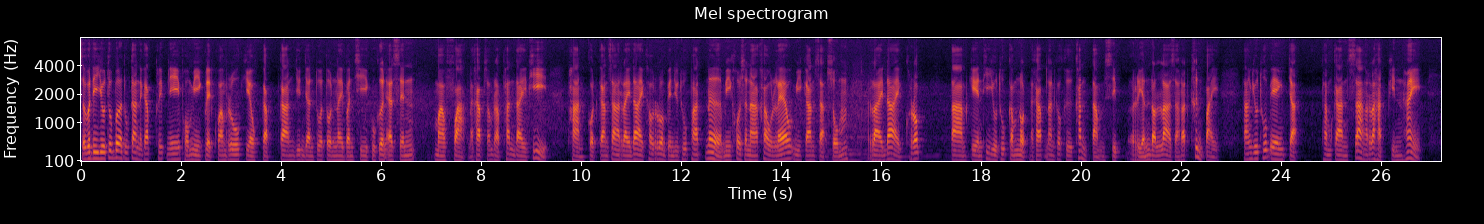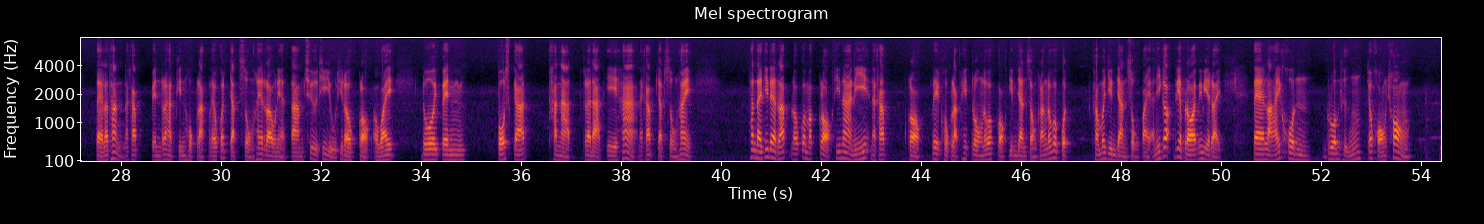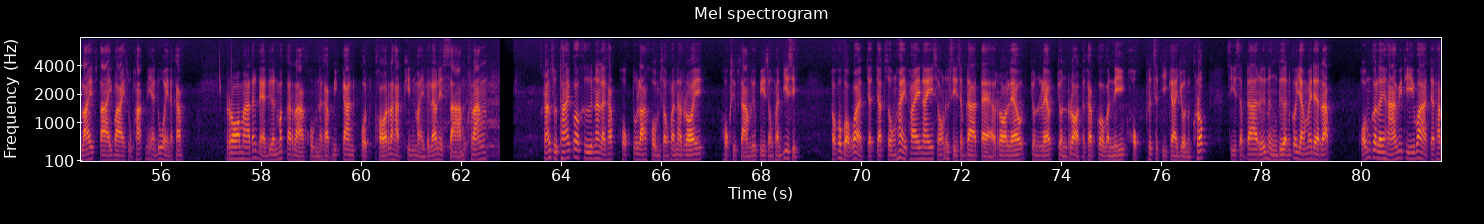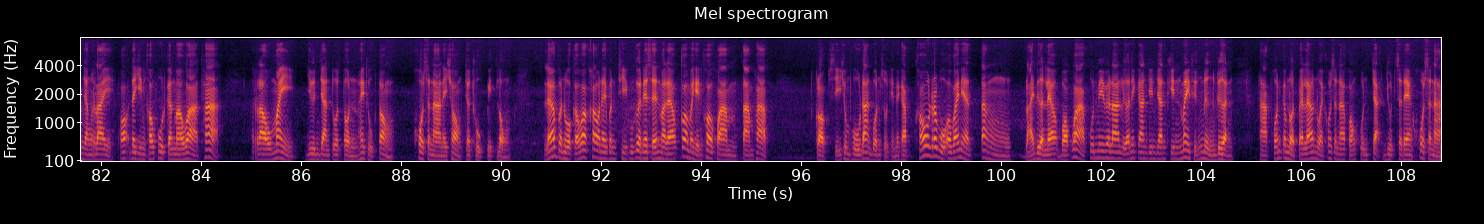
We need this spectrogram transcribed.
สวัสดียูทูบเบอร์ทุกท่านนะครับ คลิปนี้ผมมีเกร็ดความรู้เกี่ยวกับการยืนยันตัวตนในบัญชี Google AdSense มาฝากนะครับสำหรับท่านใดที่ผ่านกฎการสร้างรายได้เข้าร่วมเป็น YouTube Partner มีโฆษณาเข้าแล้วมีการสะสมรายได้ครบตามเกณฑ์ที่ YouTube กำหนดนะครับ นั่นก็คือขั้นต่ำ 10 เหรียญดอลลาร์สหรัฐขึ้นไป ทาง YouTube เองจะทำการสร้างรหัสพินให้แต่ละท่านนะครับ เป็นรหัสพิน 6 หลัก แล้วก็จัดส่งให้เราเนี่ยตามชื่อที่อยู่ที่เรากรอกเอาไว้ โดยเป็นโปสการ์ดขนาดกระดาษ A5 นะครับ จัดส่งให้ ท่านใดที่ได้รับเราก็มากรอกที่หน้านี้นะครับ กรอกเลข 6 หลักให้ตรง แล้วก็กรอกยืนยัน 2 ครั้ง แล้วก็กดคำว่ายืนยันส่งไป อันนี้ก็เรียบร้อยไม่มีอะไร แต่หลายคนรวมถึงเจ้าของช่องไลฟ์สไตล์บายสุพักเนี่ยด้วยนะครับ รอมาตั้งแต่เดือนมกราคมนะครับ มีการกดขอรหัสพินใหม่ไปแล้วเนี่ยสามครั้ง ครั้งสุดท้ายก็คือนั่นแหละครับ 6 ตุลาคม 2563 หรือปี 2020 เขาก็บอกว่าจะจัดส่งให้ภายใน 2-4 สัปดาห์ แต่รอแล้วจนแล้วจนรอดนะครับ ก็วันนี้ 6 พฤศจิกายนครบ 4 สัปดาห์หรือ 1 เดือนก็ยังไม่ได้รับ ผมก็เลยหาวิธีว่าจะทำอย่างไร เพราะได้ยินเขาพูดกันมาว่าถ้าเราไม่ ยืนยันตัวตนให้ถูกต้องโฆษณาในช่องจะถูกปิดลง แล้วประนวกกับว่าเข้าในบัญชี Google Adsense มาแล้วก็มาเห็นข้อความตามภาพกรอบสีชมพูด้านบนสุดเห็นไหมครับเขาระบุเอาไว้เนี่ยตั้งหลายเดือนแล้ว บอกว่าคุณมีเวลาเหลือในการยืนยันพินไม่ถึง 1 เดือน หากพ้นกำหนดไปแล้วหน่วยโฆษณาของคุณจะหยุดแสดงโฆษณา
